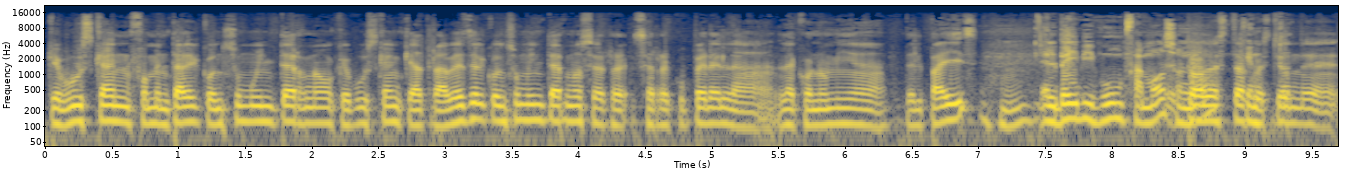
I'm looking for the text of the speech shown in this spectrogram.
que buscan fomentar el consumo interno, que buscan que a través del consumo interno se, re, se recupere la, la, economía del país. Uh -huh. El baby boom famoso, ¿no? Toda esta que cuestión de...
